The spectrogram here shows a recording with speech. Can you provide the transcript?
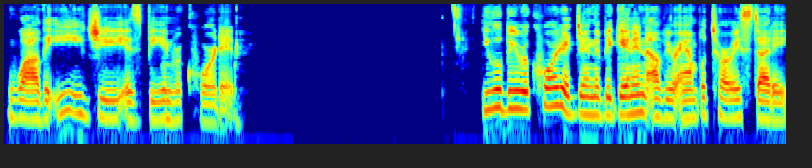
while the EEG is being recorded. You will be recorded during the beginning of your ambulatory study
